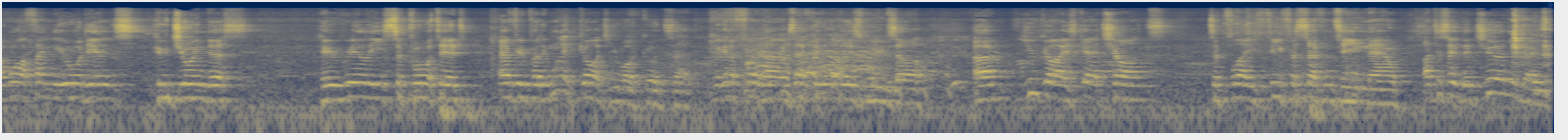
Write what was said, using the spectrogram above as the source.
I want to thank the audience who joined us, who really supported everybody. My God, you are good, Zedd. We're going to find out exactly what those moves are. Um, you guys get a chance to play FIFA 17 now. I'll just say the journey mode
